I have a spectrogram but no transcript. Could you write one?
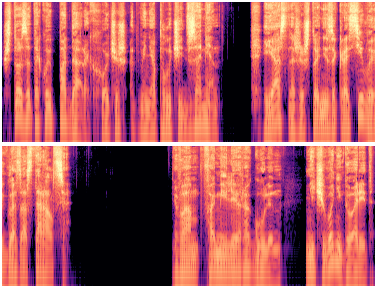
что за такой подарок хочешь от меня получить взамен? Ясно же, что не за красивые глаза старался. «Вам фамилия Рагулин ничего не говорит?»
